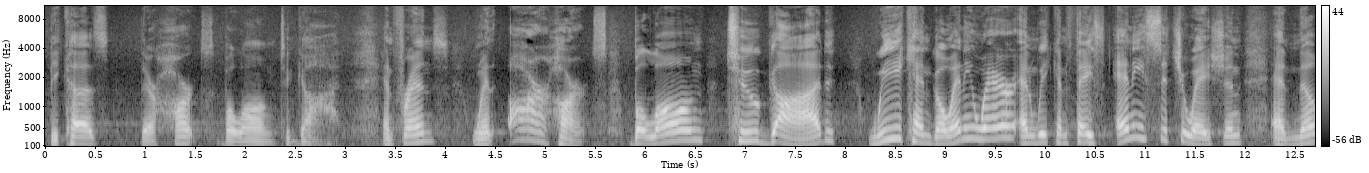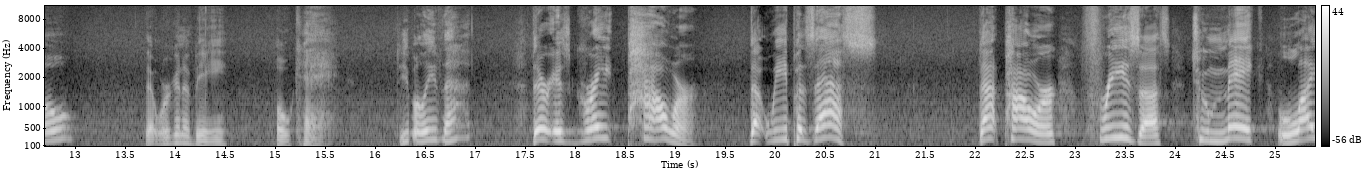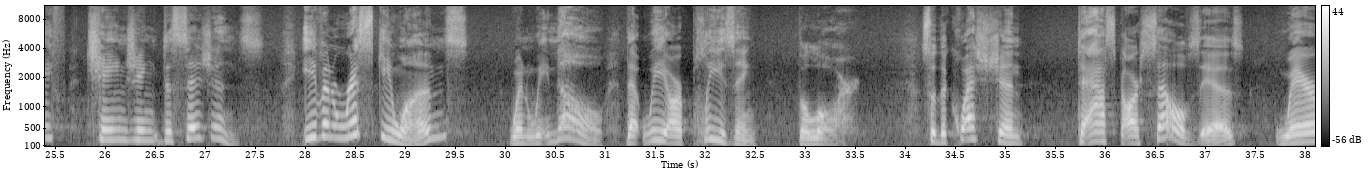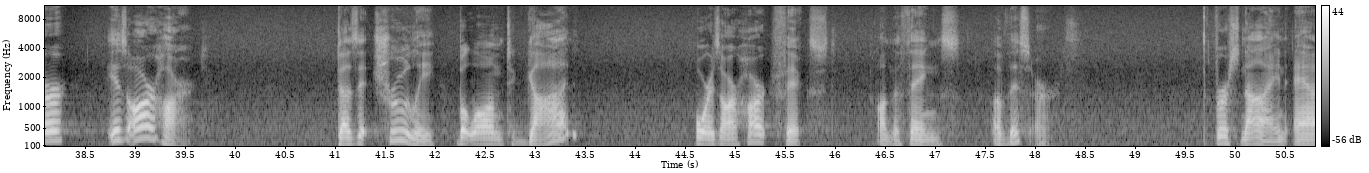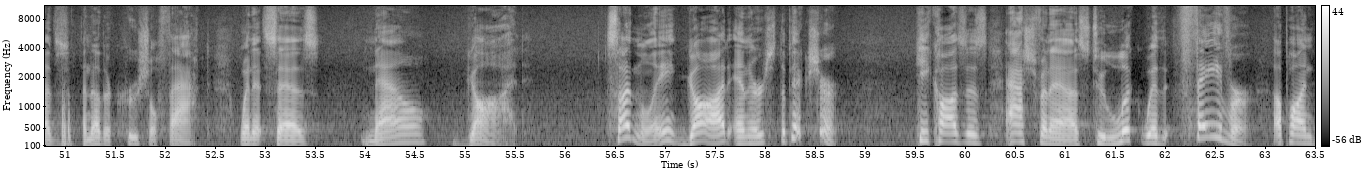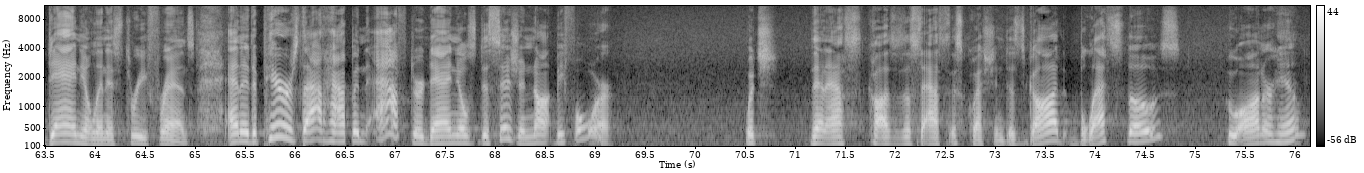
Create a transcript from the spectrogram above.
because their hearts belong to God. And friends, when our hearts belong to God, we can go anywhere and we can face any situation and know that we're going to be okay. Do you believe that? There is great power that we possess. That power frees us to make life changing decisions, even risky ones, when we know that we are pleasing the Lord. So the question to ask ourselves is where is our heart? Does it truly belong to God? Or is our heart fixed on the things of this earth? Verse 9 adds another crucial fact when it says, Now God. Suddenly, God enters the picture. He causes Ashpenaz to look with favor upon Daniel and his three friends. And it appears that happened after Daniel's decision, not before. Which then asks, causes us to ask this question Does God bless those who honor him?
